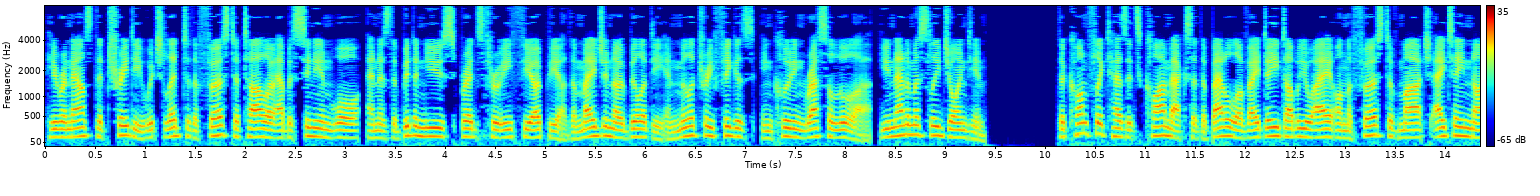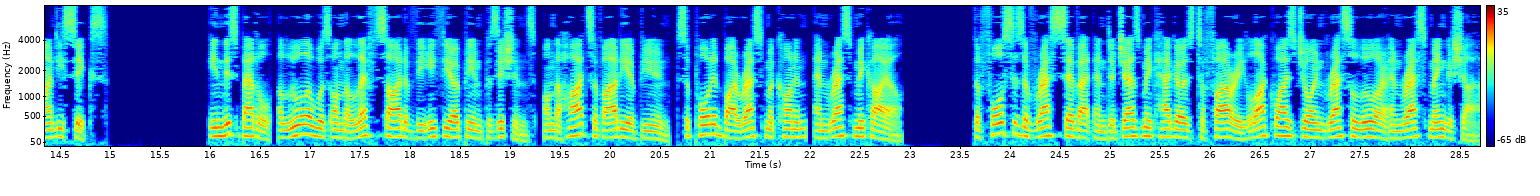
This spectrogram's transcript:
he renounced the treaty which led to the First Italo-Abyssinian War, and as the bitter news spreads through Ethiopia the major nobility and military figures, including Ras Alula, unanimously joined him. The conflict has its climax at the Battle of Adwa on 1 March 1896. In this battle, Alula was on the left side of the Ethiopian positions, on the heights of Adia Bune, supported by Ras Makonnen, and Ras Mikhael. The forces of Ras Sebhat and Dejazmach Hagos Tafari likewise joined Ras Alula and Ras Mengesha.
